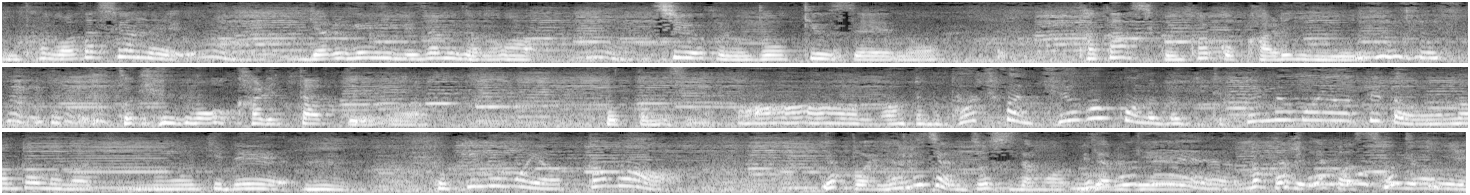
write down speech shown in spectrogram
うん。多分私がねうん。ギャルゲーに目覚めたのはうん。中学の同級生の高橋君過去仮に時計も借りたっていうのが掘ったんですねあーあでも確かに中学校の時ときメモやってた女友達のお家でうん。ときメモやったな。やっぱやるじゃん女子でもギャルゲやーるねだってやっぱその時に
